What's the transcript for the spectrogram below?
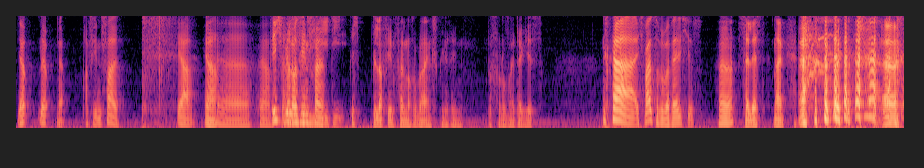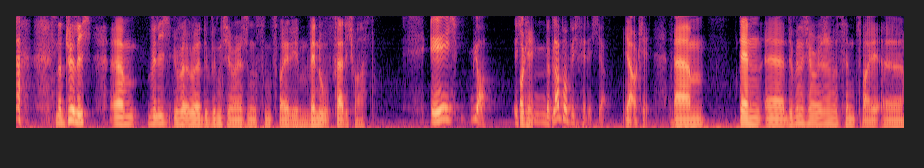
Ja, ja, Ja. Auf jeden Fall. Ja. Ja. Äh, ja. Ich will auf jeden die, Fall- Die, die, Ich will auf jeden Fall noch über ein Spiel reden, bevor du weitergehst. ha, ich weiß doch über welches. Hä? Celeste? Nein. äh, natürlich ähm, will ich über, über Divinity Originals Sin 2 reden, wenn du fertig warst. Ich, ja. Ich, Okay. Mit Bloodborne bin ich fertig, ja. Ja, okay. Ähm, Denn äh, Divinity Original Sin 2, äh,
